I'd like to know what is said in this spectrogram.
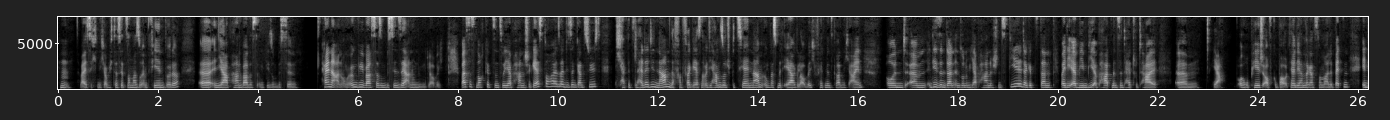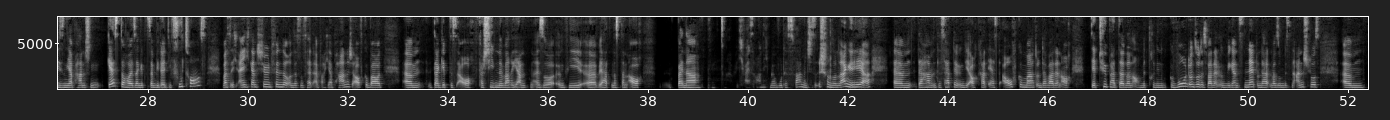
hm, weiß ich nicht, ob ich das jetzt nochmal so empfehlen würde. Äh, in Japan war das irgendwie so ein bisschen, keine Ahnung, irgendwie war es da so ein bisschen sehr anonym, glaube ich. Was es noch gibt, sind so japanische Gästehäuser, die sind ganz süß. Ich habe jetzt leider den Namen davon vergessen, aber die haben so einen speziellen Namen, irgendwas mit R, glaube ich, fällt mir jetzt gerade nicht ein. Und ähm, die sind dann in so einem japanischen Stil. Da gibt's dann, weil die Airbnb-Apartments sind halt total, ähm, ja, europäisch aufgebaut. Ja, die haben da ganz normale Betten. In diesen japanischen Gästehäusern gibt's dann wieder die Futons, was ich eigentlich ganz schön finde. Und das ist halt einfach japanisch aufgebaut. Ähm, da gibt es auch verschiedene Varianten. Also irgendwie, äh, wir hatten das dann auch bei einer, ich weiß auch nicht mehr, wo das war. Mensch, das ist schon so lange her. Ähm, da haben, das hat mir irgendwie auch gerade erst aufgemacht und da war dann auch, der Typ hat da dann auch mit drin gewohnt und so, das war dann irgendwie ganz nett und da hatten wir so ein bisschen Anschluss. Ähm,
